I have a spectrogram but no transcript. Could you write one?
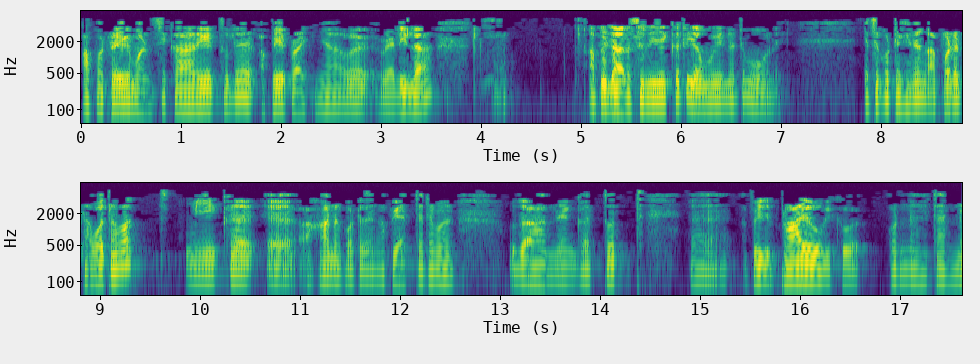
අපට මේ මානසිකාරය තුළ අපේ ප්‍රඥාව වැඩිලා අපි දර්ශනීයකට යමු වෙන්නට ඕනේ. එතකොට එහෙනම් අපට තව තවත් මේක අහනකොට දැන් අපි ඇත්තටම උදාහරණයක් ගත්තොත් අපි ප්‍රායෝගිකව ඔන්න හිතන්න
